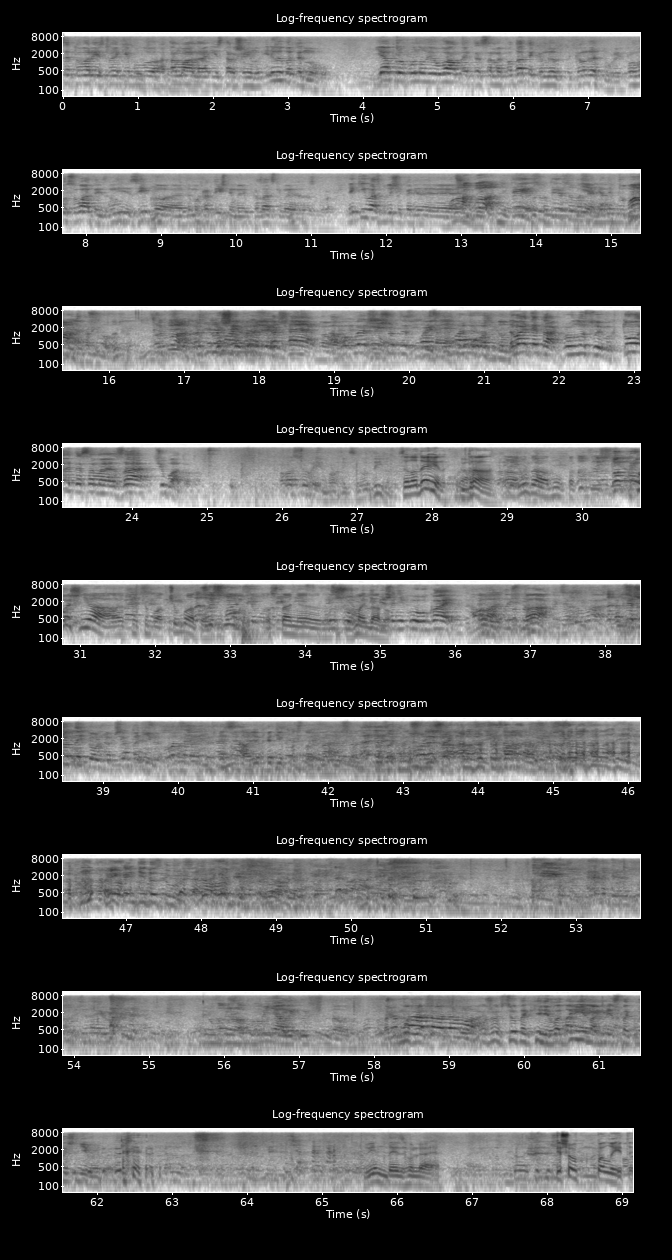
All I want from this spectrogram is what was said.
це товариство, яке було атамана і старшину, і виберете нову. Я пропоную вам це саме подати кандидат- кандидатури, проголосувати згідно е, демократичними козацькими зборами. Які у вас будуть ще кандидати? Тирсу, тирсу, Ні, я не буду. А Кошерного. по-перше, що це список? Давайте так, проголосуємо. Хто це саме за Чубатова? Це Ладегін? Да. А, ну да, ну так. Хто проти? Вишня, а що Чубат? Чубата. Останнє Ну з Майдану. більше нікого гукає? Так. Та це ж одне й те ж, псевдонім. Три кандидатури. Так може, може все-таки ладина вмісто Клишні вибере. Він десь гуляє. Пішов палити.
